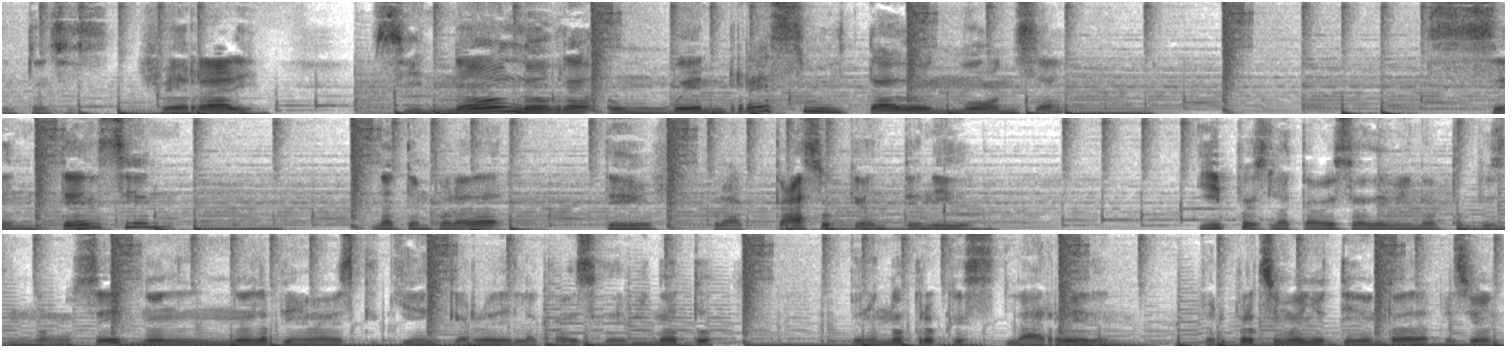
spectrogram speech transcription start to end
Entonces, Ferrari, si no logra un buen resultado en Monza, sentencian la temporada de fracaso que han tenido. Y pues la cabeza de Binotto, pues no sé, no, es la primera vez que quieren que ruede la cabeza de Binotto, pero no creo que la rueden. El próximo año tienen toda la presión.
